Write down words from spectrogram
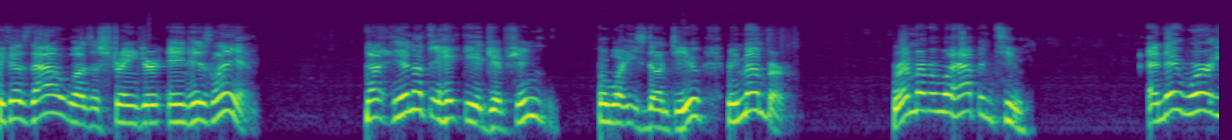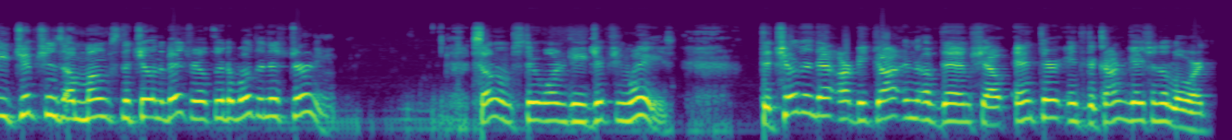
because thou was a stranger in his land. Now, you're not to hate the Egyptian for what he's done to you. Remember, remember what happened to you. And there were Egyptians amongst the children of Israel through the wilderness journey. Some of them still wanted the Egyptian ways. The children that are begotten of them shall enter into the congregation of the Lord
